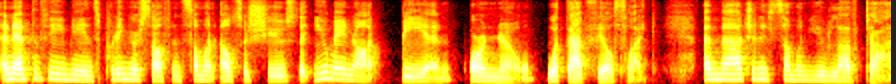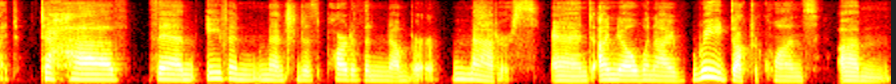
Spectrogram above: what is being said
And empathy means putting yourself in someone else's shoes that you may not be in or know what that feels like. Imagine if someone you love died. To have them even mentioned as part of the number matters. And I know when I read Dr. Kwan's um,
